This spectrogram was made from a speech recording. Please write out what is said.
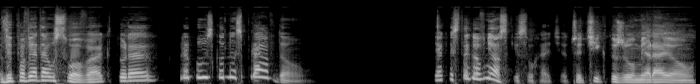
Wypowiadał słowa, które, które były zgodne z prawdą. Jakie z tego wnioski, słuchajcie? Czy ci, którzy umierają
